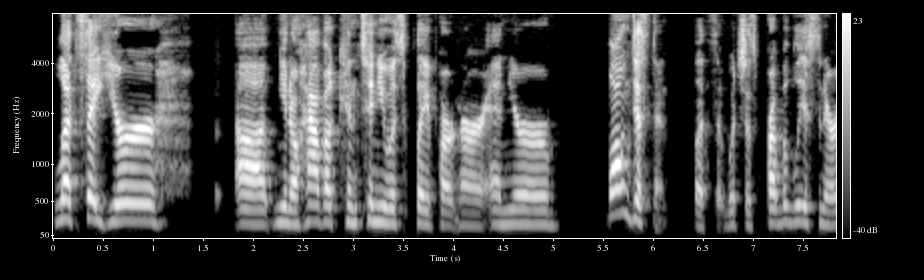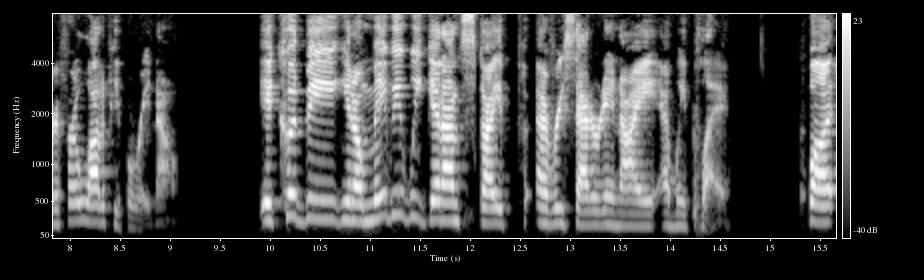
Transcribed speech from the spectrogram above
let's say you're uh you know have a continuous play partner and you're long distance let's say which is probably a scenario for a lot of people right now. It could be you know maybe we get on skype every saturday night and we play. But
